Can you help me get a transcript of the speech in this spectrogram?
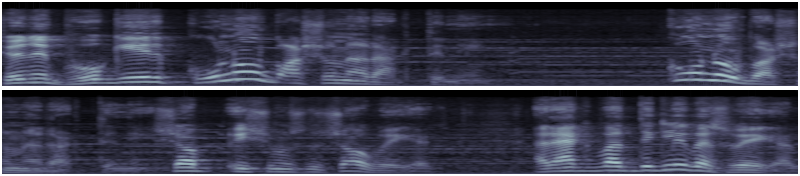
সেজন্য ভোগের কোনো বাসনা রাখতে নেই। কোনো বাসনা রাখতে নেই। সব এই সমস্ত সব হয়ে গেছে। আর একবার দেখলে ব্যাস হয়ে গেল।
